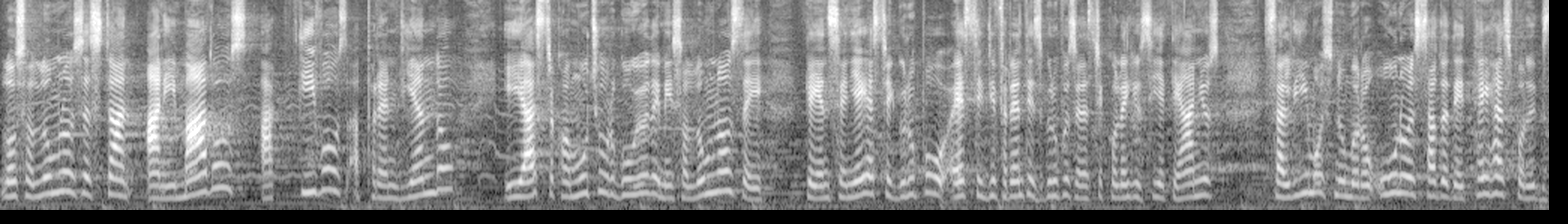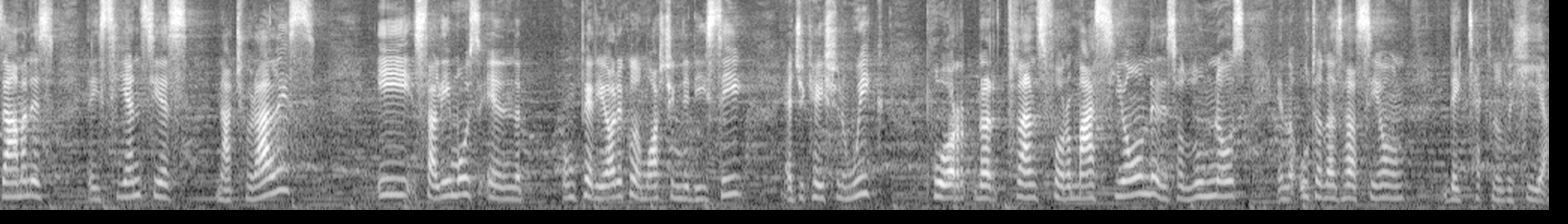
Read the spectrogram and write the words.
los alumnos están animados, activos, aprendiendo y hasta con mucho orgullo de mis alumnos de que enseñé este grupo, este diferentes grupos en este colegio siete años, salimos número uno en el estado de Texas por exámenes de ciencias naturales y salimos en un periódico en Washington D.C., Education Week, por la transformación de los alumnos en la utilización de tecnología.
